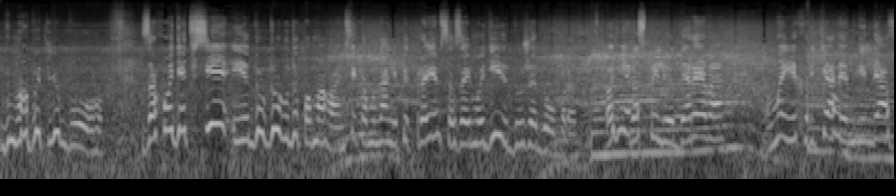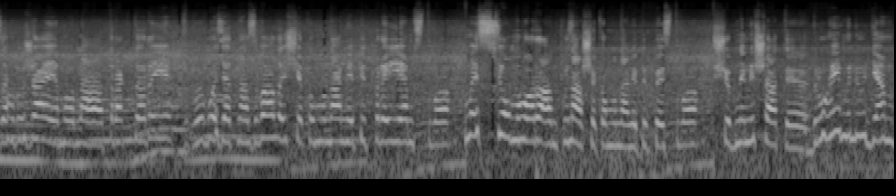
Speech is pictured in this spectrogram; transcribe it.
мабуть, любого. Заходять всі і друг другу допомагаємо. Всі комунальні підприємства взаємодіють дуже добре. Одні розпилюють дерева, ми їх відтягуємо гілля, загружаємо на трактори, вивозять на звалище комунальне підприємство. Ми з сьомого ранку наше комунальне підприємство, щоб не мішати другим людям,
